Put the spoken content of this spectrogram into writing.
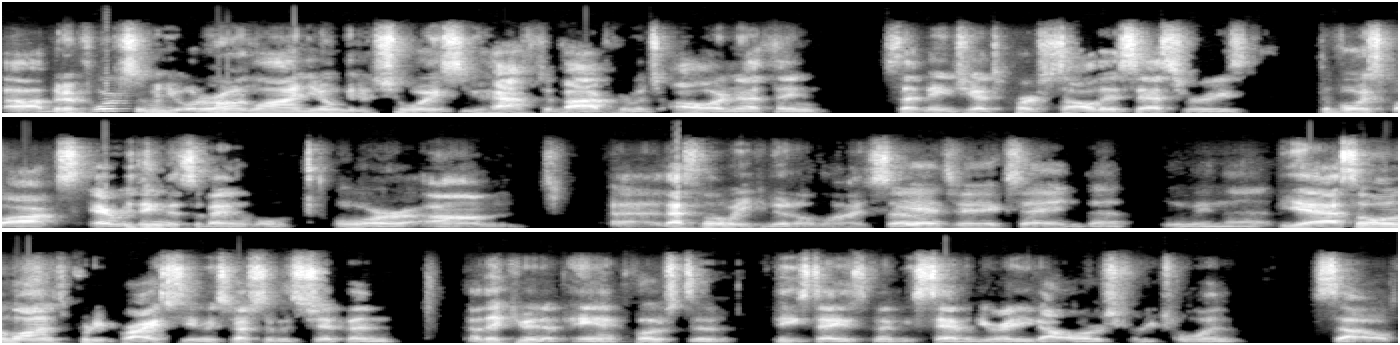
uh, but unfortunately, when you order online, you don't get a choice. You have to buy pretty much all or nothing. So that means you have to purchase all the accessories, the voice box, everything that's available, or um, uh, that's the only way you can do it online. So yeah, it's very exciting about doing that. Yeah, so online is pretty pricey, especially with shipping. I think you end up paying close to these days maybe seventy or eighty dollars for each one. So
